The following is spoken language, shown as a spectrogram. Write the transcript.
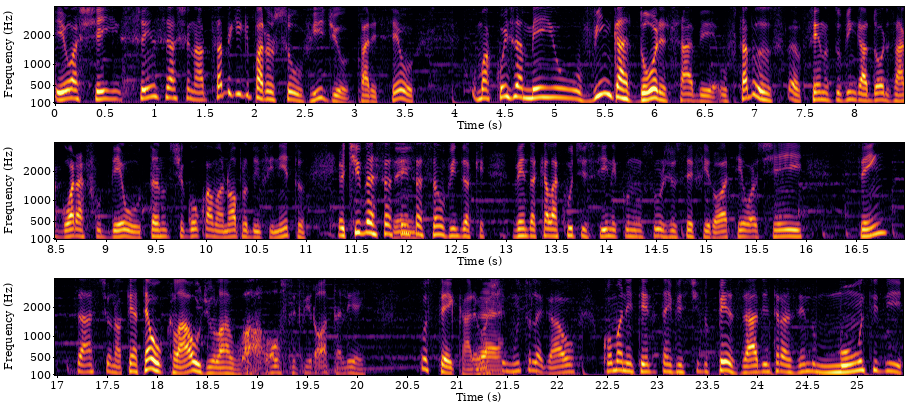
Eu achei sensacional. Sabe o que que pareceu o vídeo? Pareceu uma coisa meio Vingadores, sabe? O- sabe as cenas do Vingadores, agora fudeu, o Thanos chegou com a manopla do infinito? Eu tive essa Sim. sensação vindo aqui, vendo aquela cutscene quando surge o Sephiroth, eu achei sensacional. Tem até o Cláudio lá, uau, o Sephiroth ali. Gostei, cara. Eu É. achei muito legal como a Nintendo tá investindo pesado em trazendo um monte de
